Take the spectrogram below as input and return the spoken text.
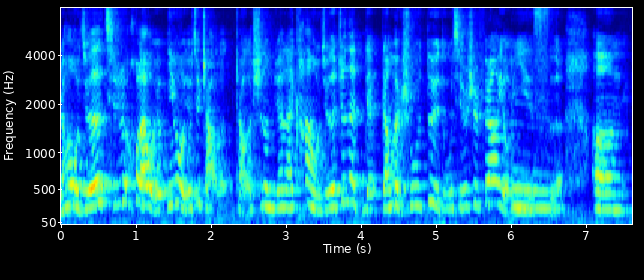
然后我觉得其实后来我又因为我就去找了找了《试论疲倦》来看，我觉得真的两两本书对读其实是非常有意思。嗯，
